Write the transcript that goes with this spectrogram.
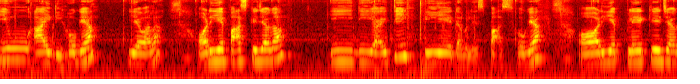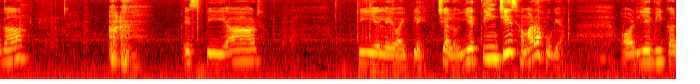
U I D हो गया ये वाला। और ये पास की जगह E D I T P A double S pass हो गया। और ये प्ले की जगह S P R P L A Y play चलो, ये तीन चीज़ हमारा हो गया। और ये भी कर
